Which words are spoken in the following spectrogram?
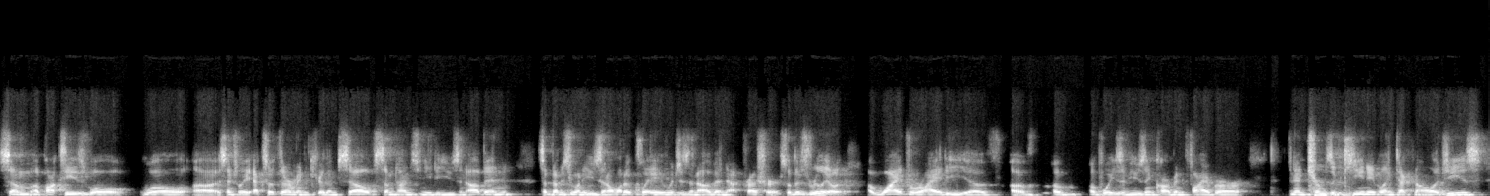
some epoxies will will uh, essentially exotherm and cure themselves. Sometimes you need to use an oven. Sometimes you want to use an autoclave, which is an oven at pressure. So there's really a, a wide variety of, of, of, of ways of using carbon fiber. And in terms of key enabling technologies,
